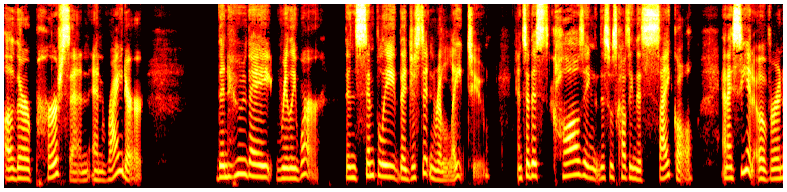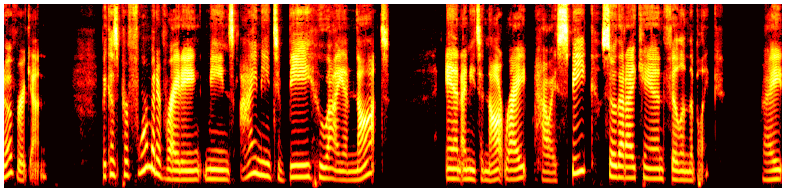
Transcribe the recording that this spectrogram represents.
other person and writer than who they really were, than simply they just didn't relate to. And so this causing this was causing this cycle and I see it over and over again Because performative writing means I need to be who I am not, and I need to not write how I speak so that I can fill in the blank, right?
